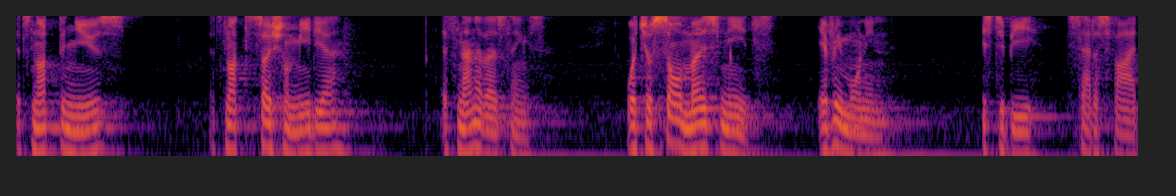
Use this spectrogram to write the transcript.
it's not the news, it's not social media, it's none of those things. What your soul most needs every morning is to be satisfied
